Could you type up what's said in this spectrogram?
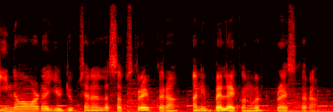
ई नवा मराठा यूट्यूब चॅनलला सबस्क्राईब करा आणि बेल आयकॉनवर प्रेस करा.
